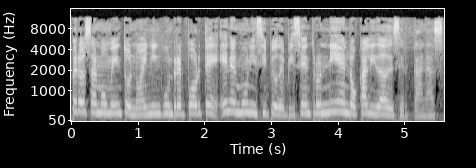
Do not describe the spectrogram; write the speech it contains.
pero hasta el momento no hay ningún reporte en el municipio de Epicentro ni en localidades cercanas.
